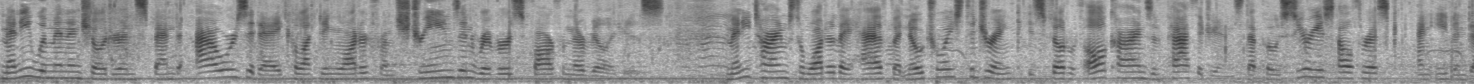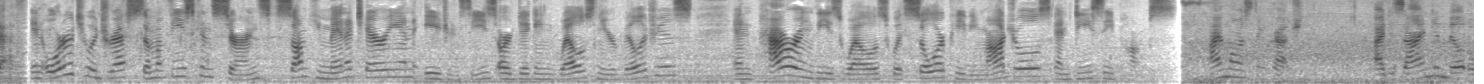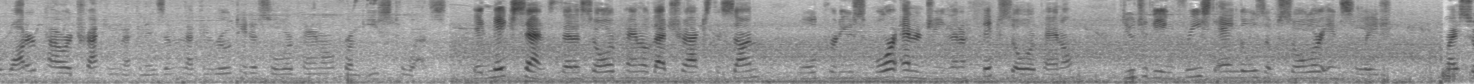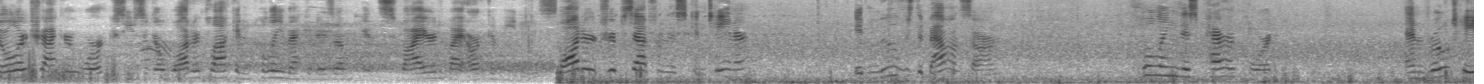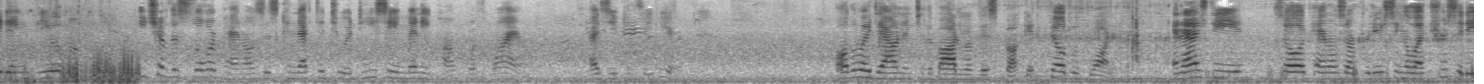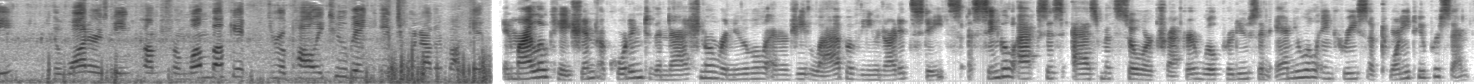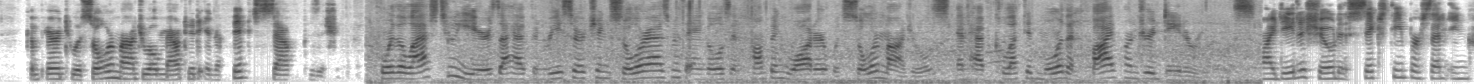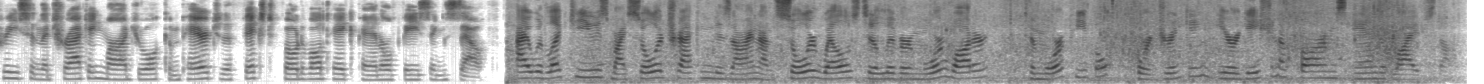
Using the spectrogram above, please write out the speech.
Many women and children spend hours a day collecting water from streams and rivers far from their villages. Many times the water they have but no choice to drink is filled with all kinds of pathogens that pose serious health risk and even death. In order to address some of these concerns, some humanitarian agencies are digging wells near villages and powering these wells with solar PV modules and DC pumps. I'm Austin Crouchley. I designed and built a water-powered tracking mechanism that can rotate a solar panel from east to west. It makes sense that a solar panel that tracks the sun will produce more energy than a fixed solar panel due to the increased angles of solar insolation. My solar tracker works using a water clock and pulley mechanism inspired by Archimedes. Water drips out from this container. It moves the balance arm, pulling this paracord and rotating the. Each of the solar panels is connected to a DC mini pump with wire, as you can see here. All the way down into the bottom of this bucket filled with water. And as the solar panels are producing electricity, the water is being pumped from one bucket through a poly tubing into another bucket. In my location, according to the National Renewable Energy Lab of the United States, a single axis azimuth solar tracker will produce an annual increase of 22% compared to a solar module mounted in a fixed south position. For the last two years, I have been researching solar azimuth angles and pumping water with solar modules and have collected more than 500 data readings. My data showed a 60% increase in the tracking module compared to the fixed photovoltaic panel facing south. I would like to use my solar tracking design on solar wells to deliver more water to more people for drinking, irrigation of farms, and livestock.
